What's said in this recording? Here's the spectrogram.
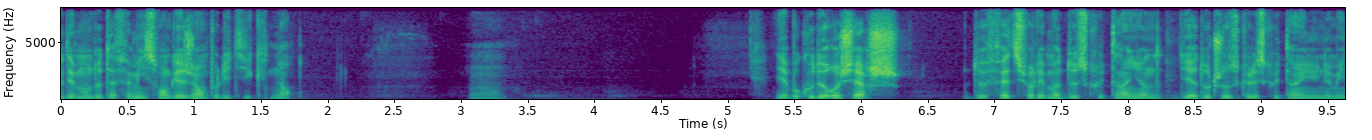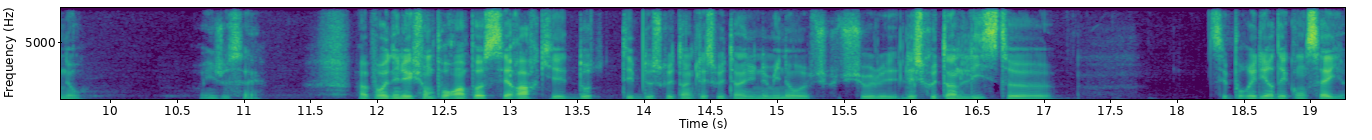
Que des membres de ta famille sont engagés en politique Non. Il y a beaucoup de recherches de fait sur les modes de scrutin. Il y a, d'autres choses que les scrutins uninominaux. Oui, je sais. pour une élection, pour un poste, c'est rare qu'il y ait d'autres types de scrutins que les scrutins uninominaux. Les, scrutins de liste, euh, c'est pour élire des conseils.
